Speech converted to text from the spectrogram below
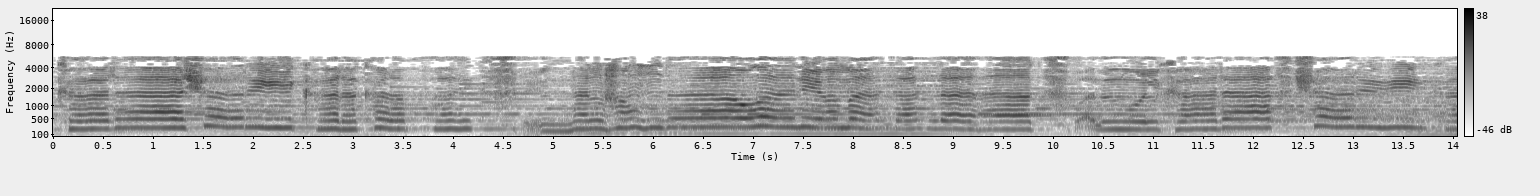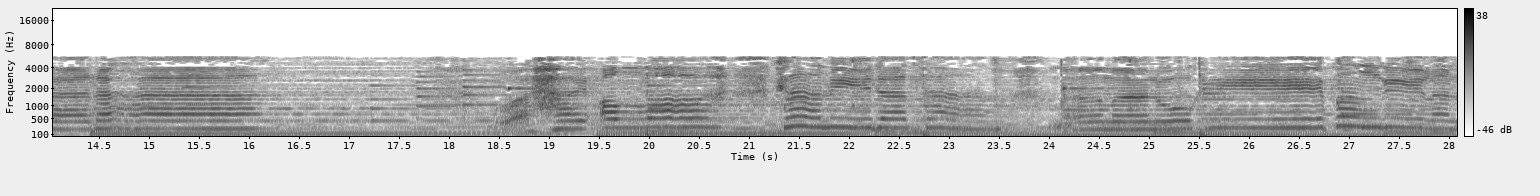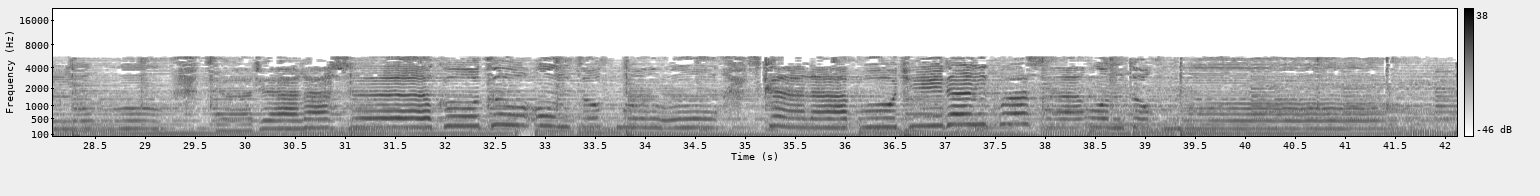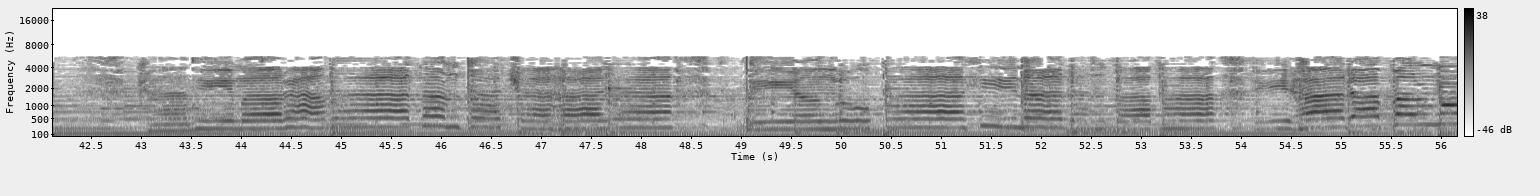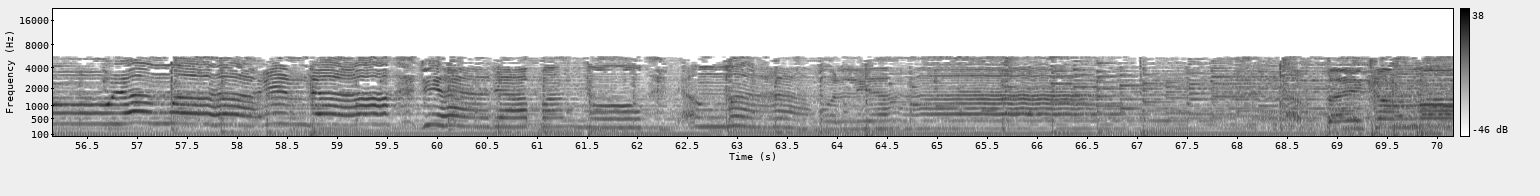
لبيك لا شريك لك لبيك إن الحمد ونعمة لك والملك لا شريك لك. وحي الله كمidatan memenuhi Tiadalah sekutu untukmu Segala puji dan kuasa untukmu. Kami meraba tanpa cahaya Kami yang lupa hina They come on.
